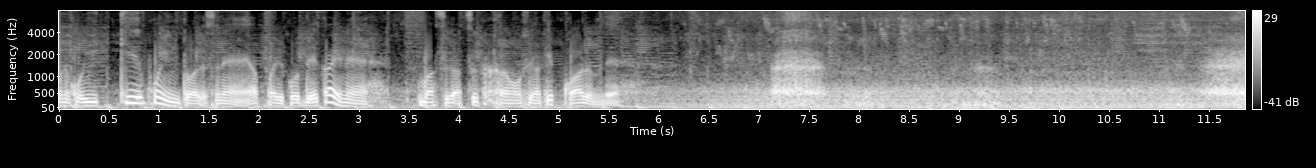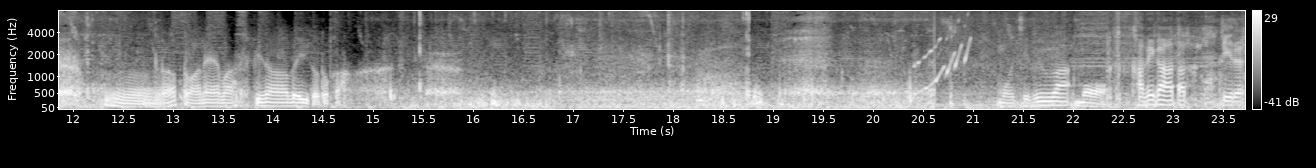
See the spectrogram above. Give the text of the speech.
構ねこう一級ポイントはですねやっぱりこうでかいねバスがつく可能性が結構あるんで。うんあとはね、まあ、スピナーベイトとか。もう自分はもう壁が当たっている。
